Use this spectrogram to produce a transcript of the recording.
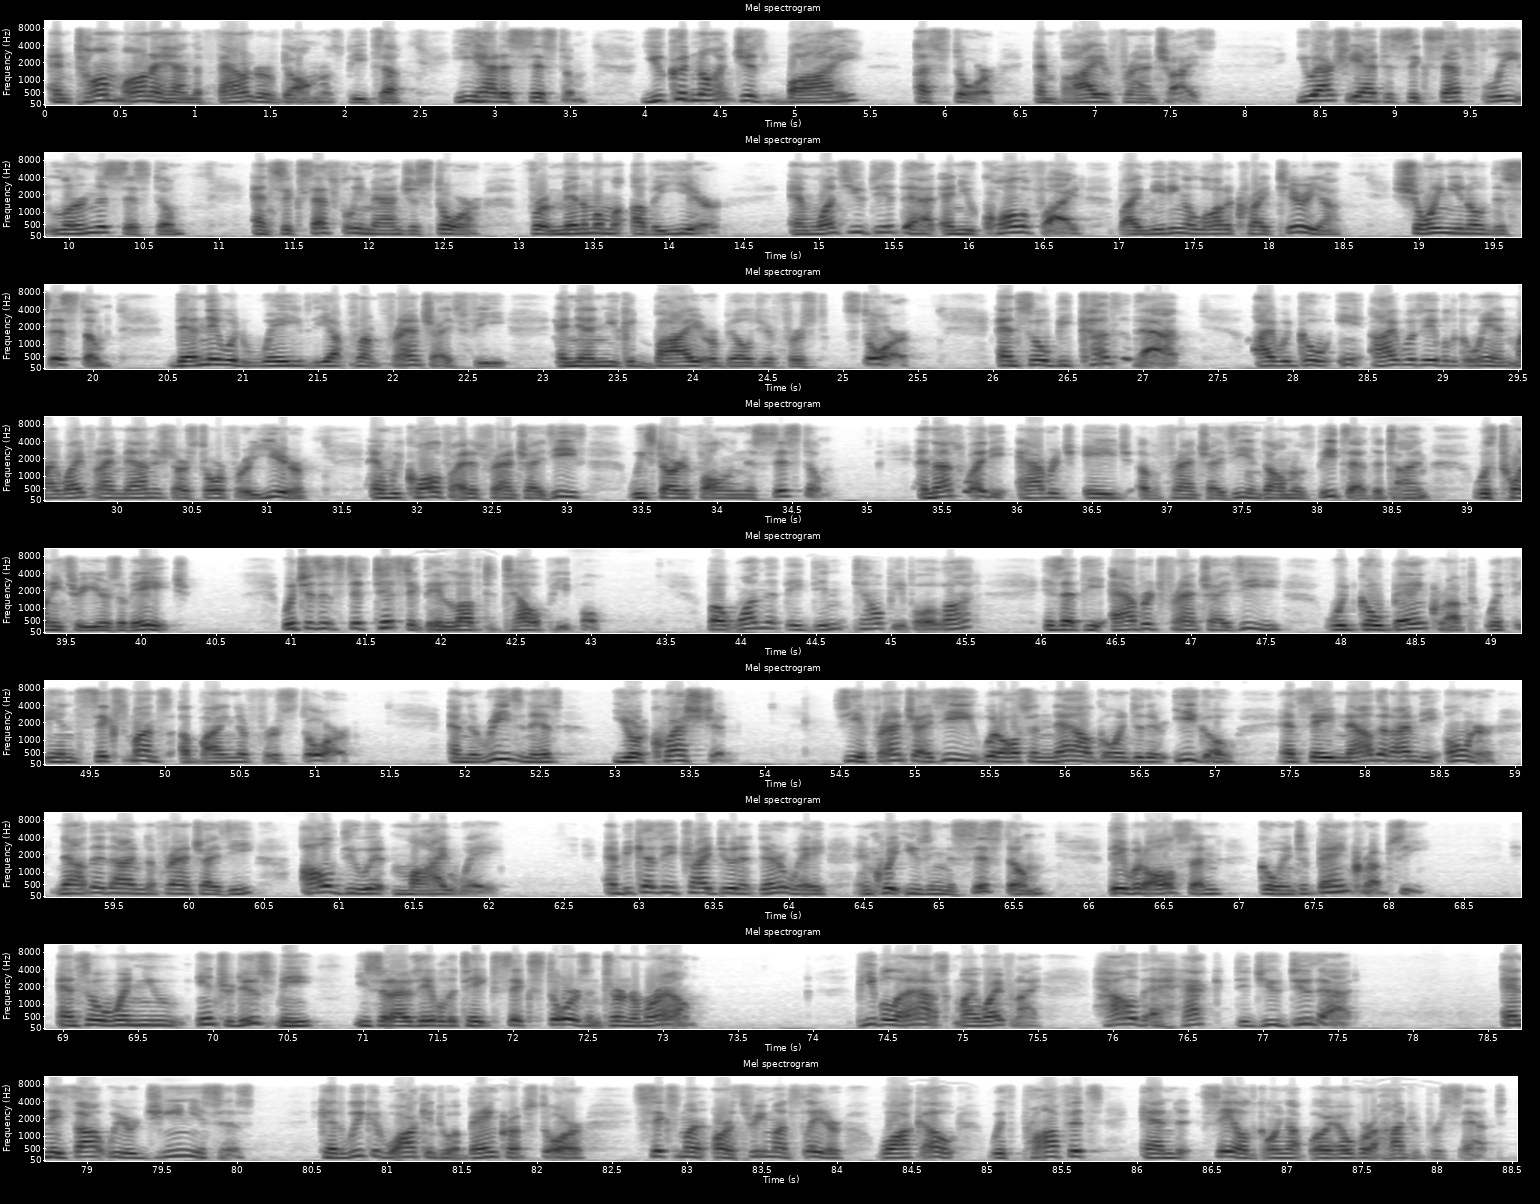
And Tom Monaghan, the founder of Domino's Pizza, he had a system. You could not just buy a store and buy a franchise. You actually had to successfully learn the system and successfully manage a store for a minimum of a year. And once you did that and you qualified by meeting a lot of criteria, showing you know the system, then they would waive the upfront franchise fee and then you could buy or build your first store. And so because of that, I would go in, I was able to go in. My wife and I managed our store for a year and we qualified as franchisees. We started following the system. And that's why the average age of a franchisee in Domino's Pizza at the time was 23 years of age, which is a statistic they love to tell people. But one that they didn't tell people a lot is that the average franchisee would go bankrupt within six months of buying their first store. And the reason is your question. See, a franchisee would also now go into their ego and say, now that I'm the owner, now that I'm the franchisee, I'll do it my way. And because they tried doing it their way and quit using the system, they would all of a sudden go into bankruptcy. And so when you introduced me, you said I was able to take six stores and turn them around. People ask my wife and I, how the heck did you do that? And they thought we were geniuses because we could walk into a bankrupt store six months or three months later, walk out with profits and sales going up by over 100%.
